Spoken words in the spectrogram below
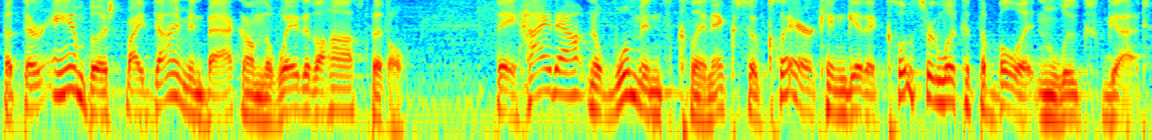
but they're ambushed by Diamondback on the way to the hospital. They hide out in a woman's clinic so Claire can get a closer look at the bullet in Luke's gut.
